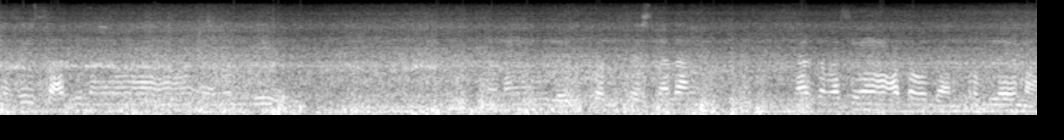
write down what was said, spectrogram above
Kasi sabi ng mga MMDA na nanghuli confess na lang nasa kasi mga katodan problema.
